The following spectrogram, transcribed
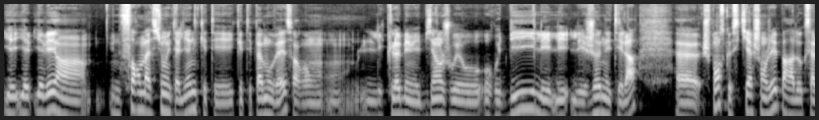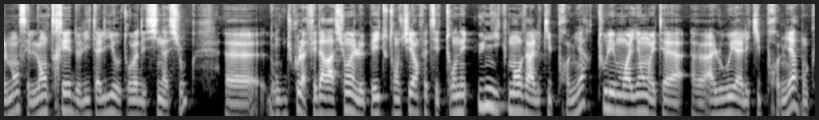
il y, avait une formation italienne qui était, qui était pas mauvaise. Les clubs aimaient bien jouer au, rugby, les, jeunes étaient là. Euh, je pense que ce qui a changé, paradoxalement, c'est l'entrée de l'Italie au tournoi des Six Nations. Euh, donc, du coup, la fédération et le pays tout entier, en fait, s'est tourné uniquement vers l'équipe première. Tous les moyens ont été euh, alloués à l'équipe première, donc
